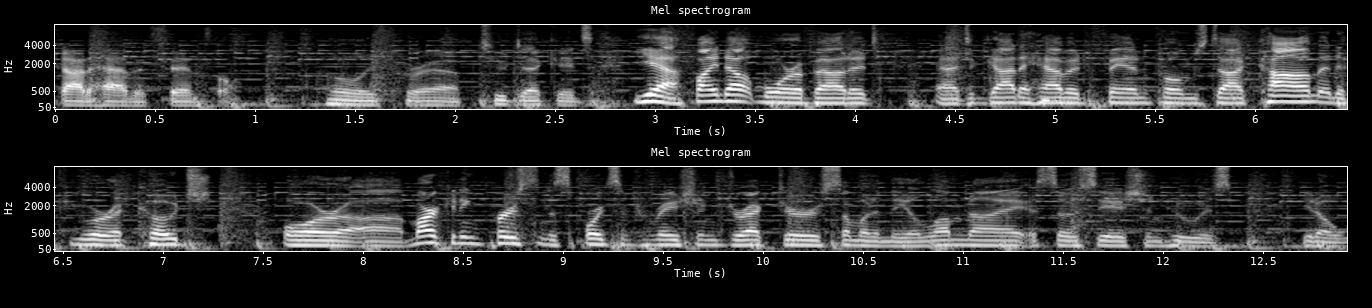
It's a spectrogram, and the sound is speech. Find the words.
Gotta Have It FanFoam. Holy crap, two decades. Yeah, find out more about it at gottahaveitfanfoams.com. And if you are a coach or a marketing person, a sports information director, someone in the alumni association who is, you know,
